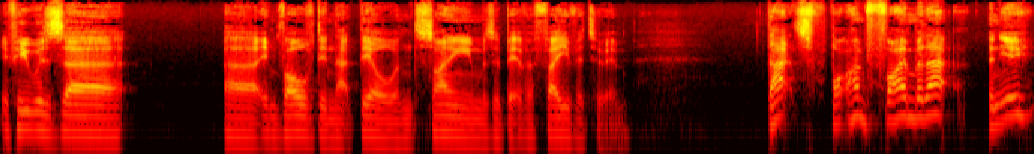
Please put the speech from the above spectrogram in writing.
if he was uh, uh, involved in that deal and signing him was a bit of a favour to him, that's I'm fine with that. And you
